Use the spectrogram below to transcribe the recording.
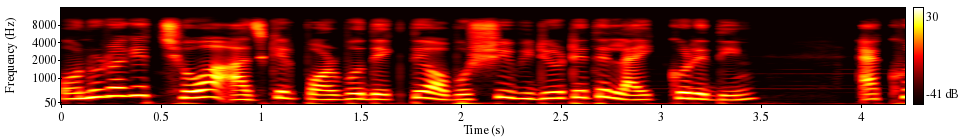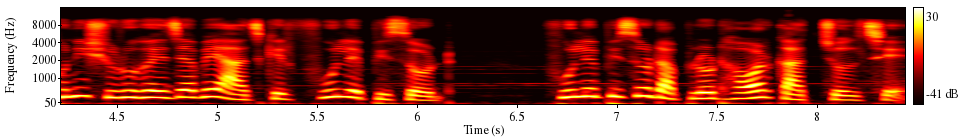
অনুরাগের ছোঁয়া আজকের পর্ব দেখতে অবশ্যই ভিডিওটিতে লাইক করে দিন। এক্ষুনি শুরু হয়ে যাবে আজকের full episode. Full episode upload হওয়ার কাজ চলছে।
